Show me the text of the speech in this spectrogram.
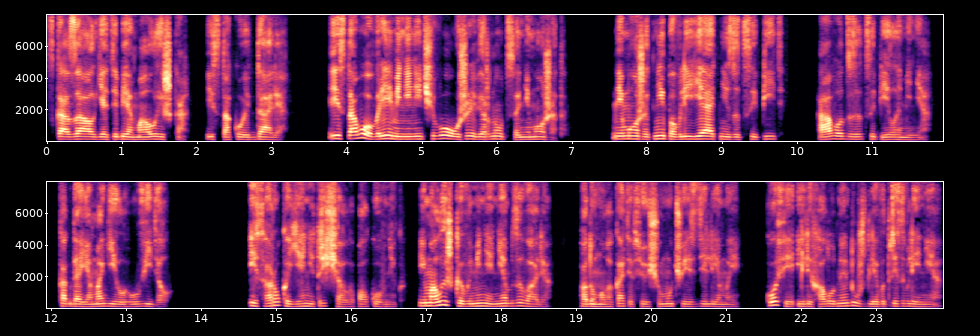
Сказал я тебе, малышка, из такой дали. И с того времени ничего уже вернуться не может. Не может ни повлиять, ни зацепить. А вот зацепила меня когда я могилы увидел. И сорока я не трещала, полковник. И малышкой вы меня не обзывали, подумала Катя, все еще мучаясь дилеммой. Кофе или холодный душ для вытрезвления.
